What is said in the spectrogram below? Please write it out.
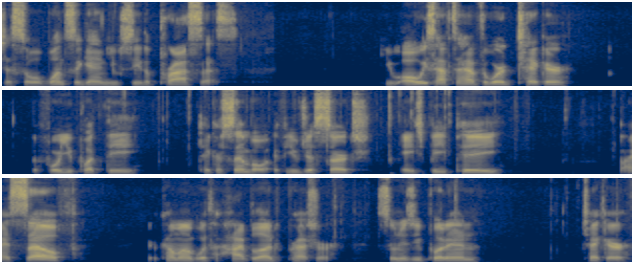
just so once again you see the process. You always have to have the word ticker before you put the ticker symbol. If you just search HBP by itself, you'll come up with high blood pressure. As soon as you put in ticker,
